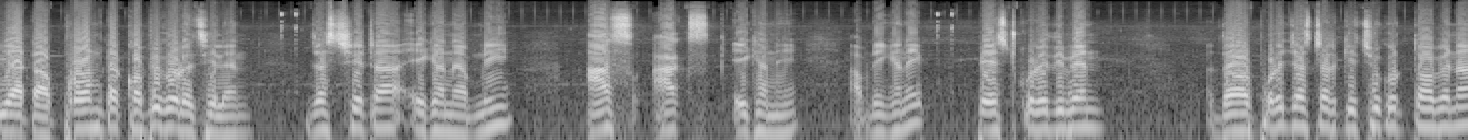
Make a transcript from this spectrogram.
ইয়াটা প্রমটা কপি করেছিলেন জাস্ট সেটা এখানে আপনি আস, আক্স, এখানে আপনি এখানে পেস্ট করে দিবেন। দেওয়ার পরে জাস্ট আর কিছু করতে হবে না,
